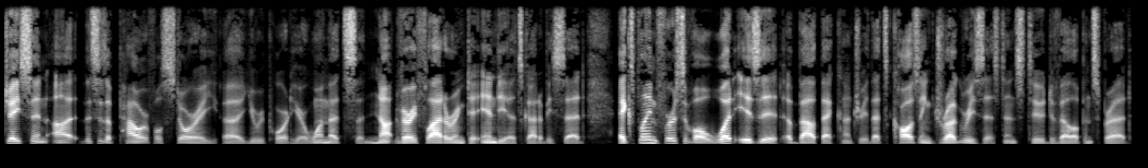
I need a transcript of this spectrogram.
Jason, uh, this is a powerful story uh, you report here, one that's uh, not very flattering to India, it's got to be said. Explain, first of all, what is it about that country that's causing drug resistance to develop and spread?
